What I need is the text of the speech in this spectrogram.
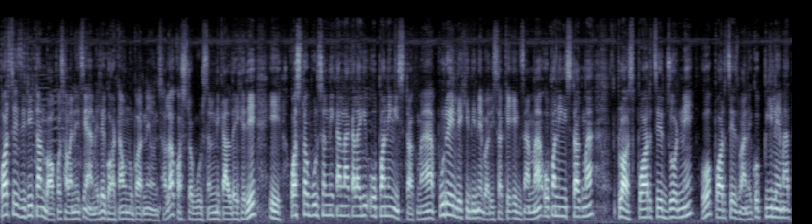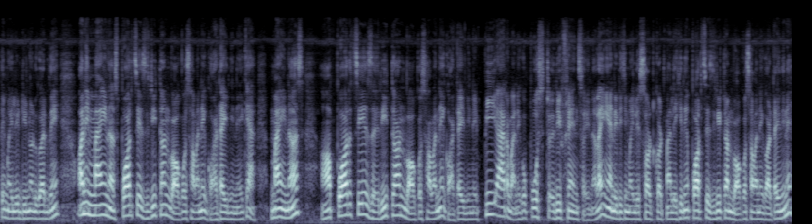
पर्चेज रिटर्न भएको छ भने चाहिँ हामीले घटाउनु पर्ने हुन्छ। ल कस्ट अफ गुड्सल निकाल्दाखेरि। ए कस्ट अफ गुड्सल निकाल्नका लागि ओपनिङ स्टकमा पुरै लेखिदिने भइसके एक्जाममा ओपनिङ स्टक स्टकमा प्लस पर्चेज जोड्ने हो। पर्चेज भनेको पीले मात्रै मैले डिनोट गरिदिएँ। अनि माइनस पर्चेज रिटर्न भएको छ भने घटाइदिने क्या। माइनस पर्चेज रिटर्न भएको छ भने घटाइदिने। पिआर भनेको पोस्ट रिफरेन्स होइन ल यहाँनिर चाहिँ मैले सर्टकटमा लेखिदिएँ। पर्चेज रिटर्न भएको छ भने घटाइदिने।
